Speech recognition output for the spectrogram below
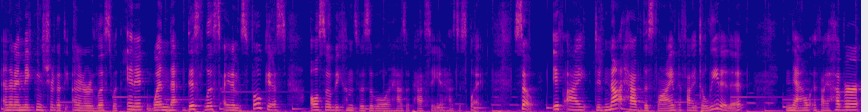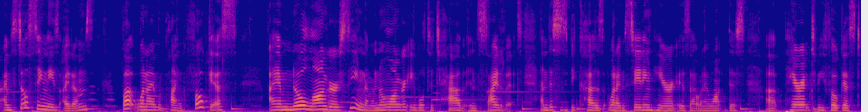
And then I'm making sure that the unordered list within it, when that this list item is focused, also becomes visible and has a opacity and has display. So if I did not have this line, if I deleted it, now if I hover, I'm still seeing these items, but when I'm applying focus, I am no longer seeing them. I'm no longer able to tab inside of it. And this is because what I'm stating here is that when I want this uh, parent to be focused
